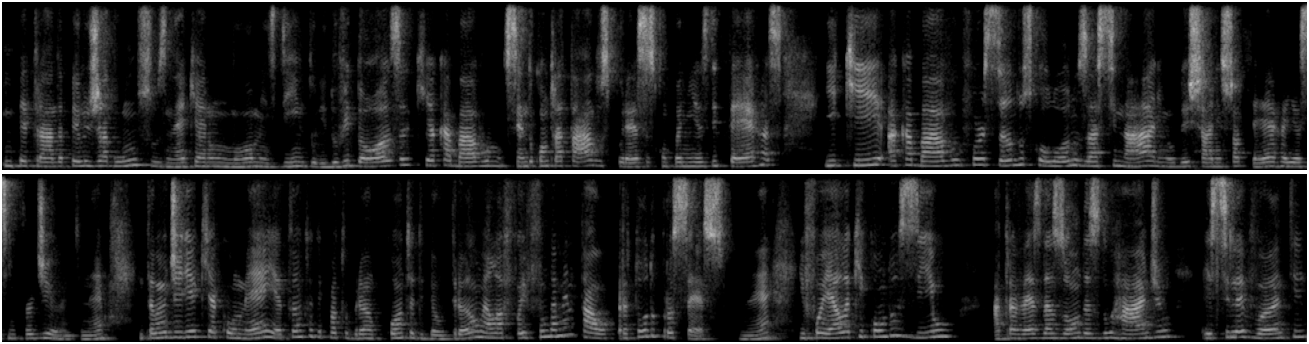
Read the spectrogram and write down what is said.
impetrada pelos jagunços, né? Que eram homens de índole duvidosa que acabavam sendo contratados por essas companhias de terras e que acabavam forçando os colonos a assinarem ou deixarem sua terra e assim por diante, né? Então, eu diria que a colmeia, tanto de Pato Branco quanto de Beltrão, ela foi fundamental para todo o processo, né? E foi ela que conduziu, através das ondas do rádio, esse levante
